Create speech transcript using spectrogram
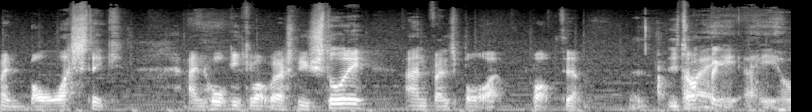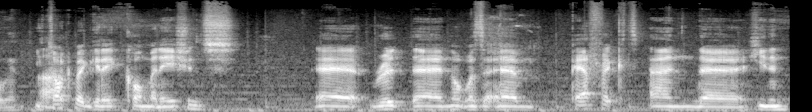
went ballistic. And Hogan came up with this new story, and Vince bought it, bought it. You Oh, talk I, about hate, I hate Hogan. You Ah. talk about great combinations. Uh, Rude, uh, no, was it um, Perfect and uh, Heenan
